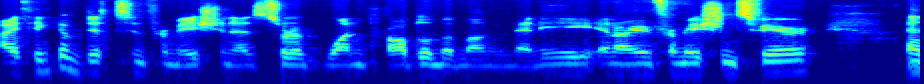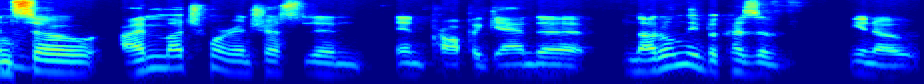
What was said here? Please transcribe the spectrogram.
i think of disinformation as sort of one problem among many in our information sphere and mm-hmm. so i'm much more interested in in propaganda not only because of you know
